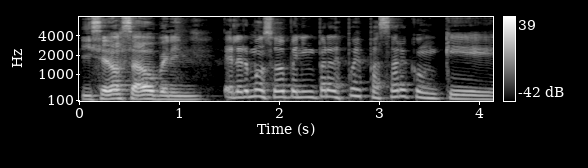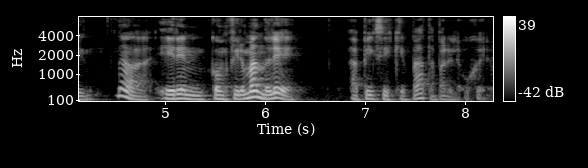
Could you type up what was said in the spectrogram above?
y sedosa opening. El hermoso opening para después pasar con que, nada, Eren confirmándole a Pixis que va a tapar el agujero.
